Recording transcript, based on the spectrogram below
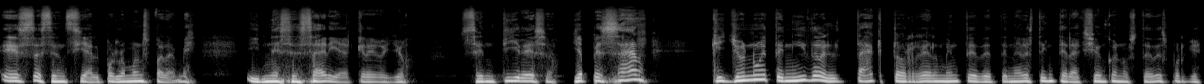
es esencial, por lo menos para mí, y necesaria, creo yo, sentir eso. Y a pesar que yo no he tenido el tacto realmente de tener esta interacción con ustedes, porque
